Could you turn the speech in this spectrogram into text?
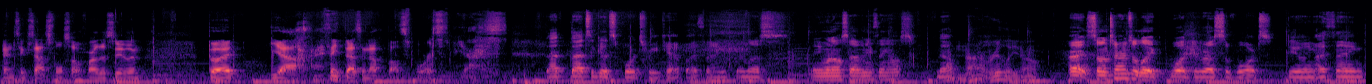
been successful so far this season. But yeah, I think that's enough about sports. To be honest, That that's a good sports recap, I think. Unless anyone else have anything else? No. not really. No. All right. So in terms of like what the rest of what's doing, I think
